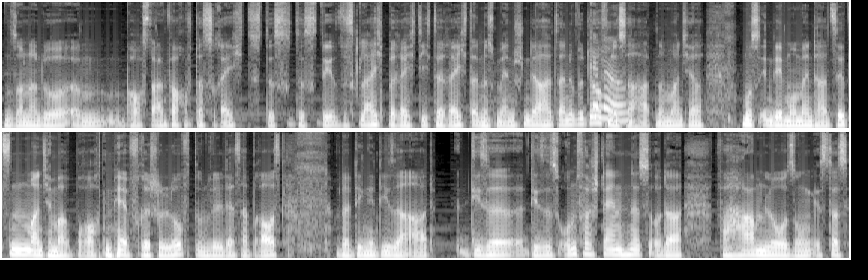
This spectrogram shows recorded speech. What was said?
sondern du ähm, brauchst einfach auf das Recht, das, das, das gleichberechtigte Recht eines Menschen, Menschen, der halt seine Bedürfnisse genau. hat. Ne? Mancher muss in dem Moment halt sitzen, mancher braucht mehr frische Luft und will deshalb raus oder Dinge dieser Art. Diese, dieses Unverständnis oder Verharmlosung, ist das,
